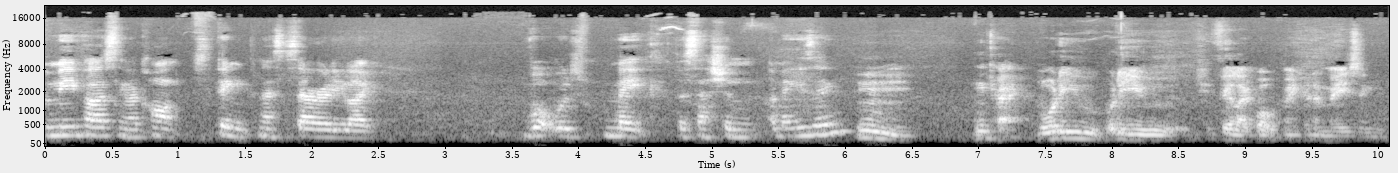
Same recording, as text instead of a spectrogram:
for me personally, I can't think necessarily like what would make the session amazing. Hmm. Okay. What do you what do you, do you feel like? What would make it amazing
